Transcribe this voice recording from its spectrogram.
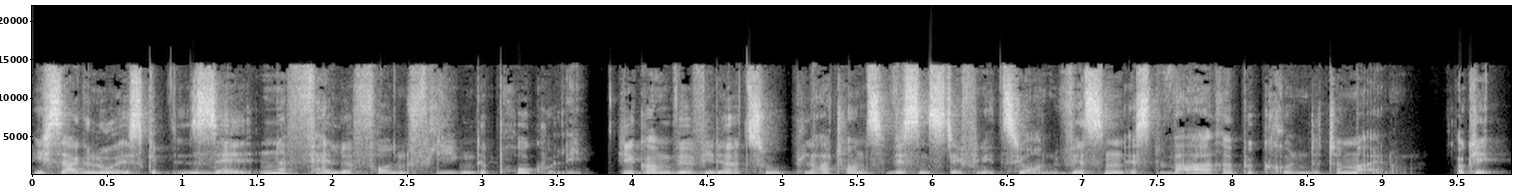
Ich sage nur, es gibt seltene Fälle von fliegende Brokkoli. Hier kommen wir wieder zu Platons Wissensdefinition. Wissen ist wahre begründete Meinung. Okay,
